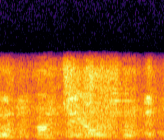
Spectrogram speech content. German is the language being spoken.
Ja, und ja auch schon. Das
